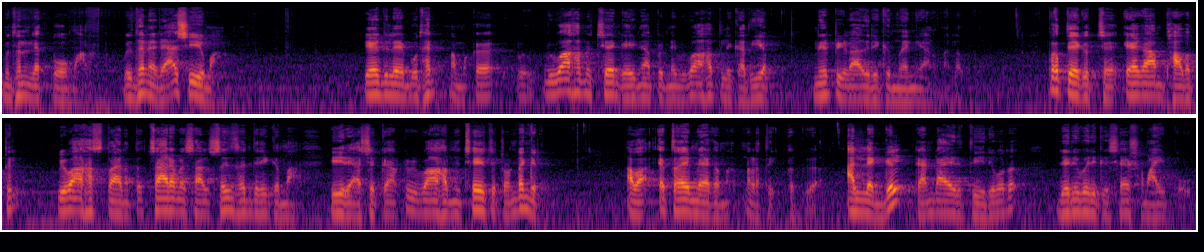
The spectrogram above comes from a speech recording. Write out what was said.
മിഥുന ലത്വവുമാണ് മിഥുന രാശിയുമാണ്. ഏതിലെ ബുധൻ നമുക്ക് വിവാഹ നിശ്ചയം കഴിഞ്ഞാൽ പിന്നെ വിവാഹത്തിലേക്ക് അധികം നീട്ടിയിടാതിരിക്കുന്നത് തന്നെയാണ് പ്രത്യേകിച്ച് ഏഴാം ഭാവത്തിൽ വിവാഹസ്ഥാനത്ത് ചാരവശാൽ ശനി സഞ്ചരിക്കുന്ന ഈ രാശിക്കാർക്ക് വിവാഹം നിശ്ചയിച്ചിട്ടുണ്ടെങ്കിൽ അവ എത്രയും വേഗം നടത്തി വെക്കുക. അല്ലെങ്കിൽ രണ്ടായിരത്തി ഇരുപത് ജനുവരിക്ക് ശേഷമായി പോകും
